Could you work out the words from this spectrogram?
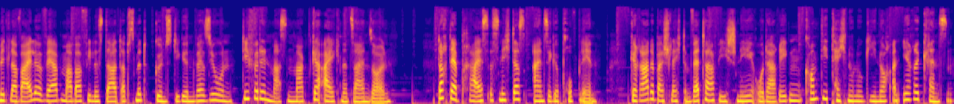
Mittlerweile werben aber viele Startups mit günstigen Versionen, die für den Massenmarkt geeignet sein sollen. Doch der Preis ist nicht das einzige Problem. Gerade bei schlechtem Wetter wie Schnee oder Regen kommt die Technologie noch an ihre Grenzen.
